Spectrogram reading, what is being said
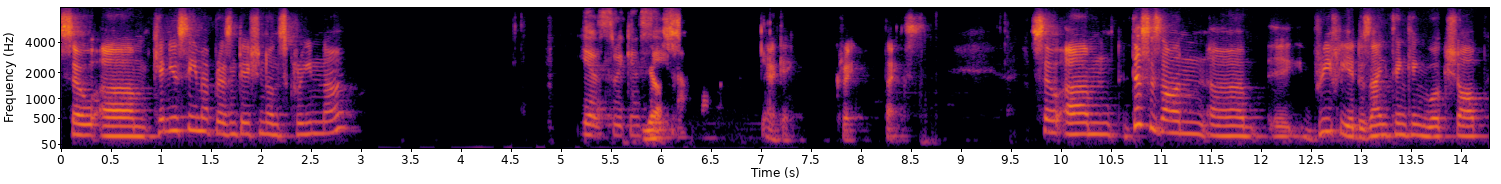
Yeah. So um, can you see my presentation on screen now? Yes, we can see yes. now. Okay, great. Thanks. So um, this is on uh, a, briefly a design thinking workshop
